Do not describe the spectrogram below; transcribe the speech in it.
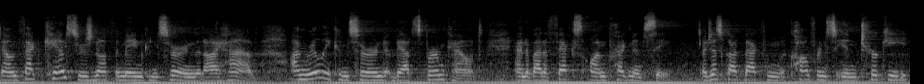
Now, in fact, cancer is not the main concern that I have. I'm really concerned about sperm count and about effects on pregnancy. I just got back from a conference in Turkey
